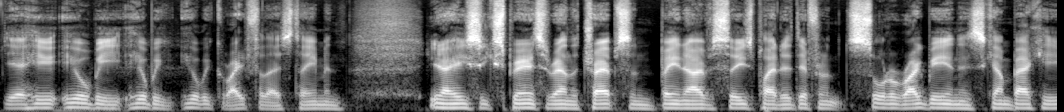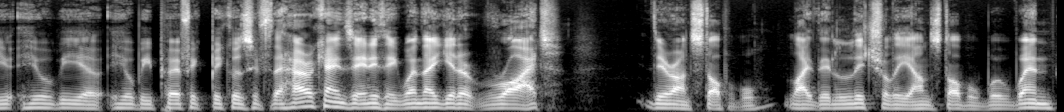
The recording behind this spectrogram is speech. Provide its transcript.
yeah, he he'll be he'll be he'll be great for those team, and you know his experience around the traps and being overseas, played a different sort of rugby, and has come back. He he'll be a, he'll be perfect because if the Hurricanes anything, when they get it right, they're unstoppable. Like they're literally unstoppable. But when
